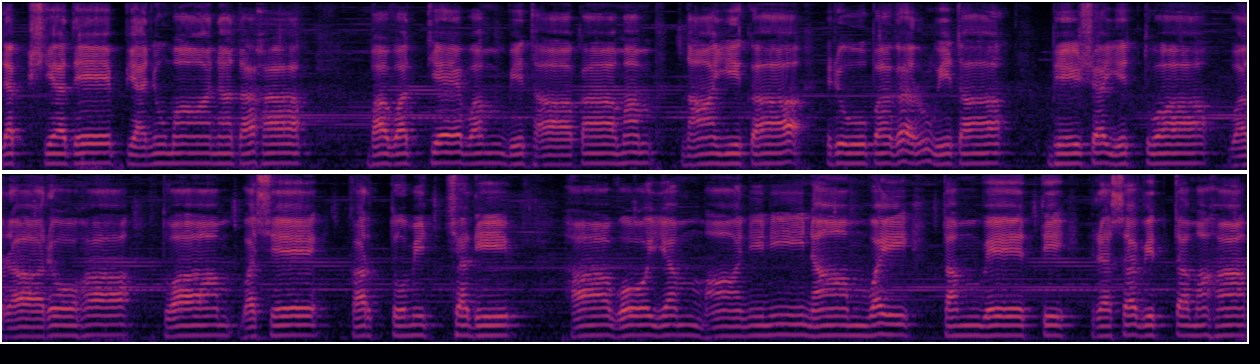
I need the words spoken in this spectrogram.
लक्ष्यतेऽप्यनुमानतः। भवत्येवं विधा कामं नायिका रूपगर्विता। भीषयित्वा वरारोहा त्वां वशे कर्तुमिच्छति। हा वोऽयं मानिनीनां वै तं वेत्ति रसवित्तमः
